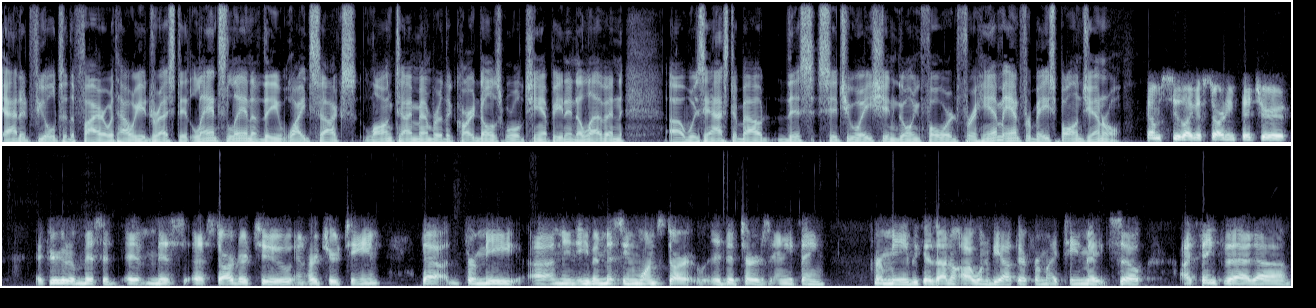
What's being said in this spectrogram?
added fuel to the fire with how he addressed it. Lance Lynn of the White Sox, longtime member of the Cardinals, world champion in 11, uh, was asked about this situation going forward for him and for baseball in general. comes to like a starting pitcher, if you're going to miss a eh, miss a start or two and hurt your team, that for me, uh, I mean, even missing one start it deters anything for me because I don't I want to be out there for my teammates. So I think that uh,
